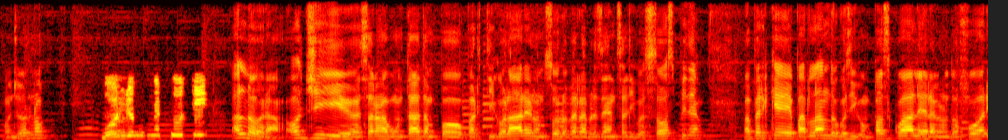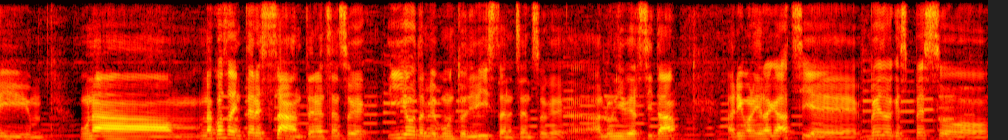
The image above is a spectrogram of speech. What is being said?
Buongiorno. Buongiorno a tutti. Allora, oggi sarà una puntata un po' particolare, non solo per la presenza di questo ospite, ma perché parlando così con Pasquale era venuto fuori una, una cosa interessante, nel senso che io dal mio punto di vista, nel senso che all'università arrivano i ragazzi e vedo che spesso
